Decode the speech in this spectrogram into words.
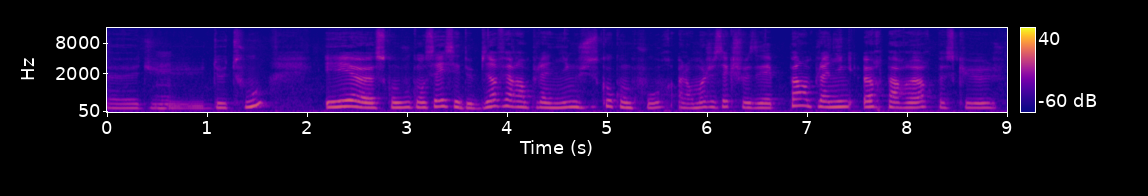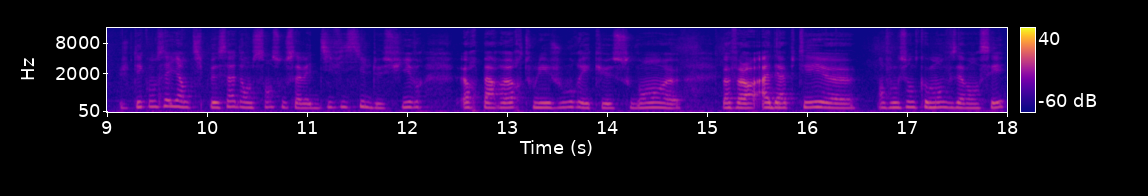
du, de tout. Et euh, ce qu'on vous conseille, c'est de bien faire un planning jusqu'au concours. Alors moi, je sais que je faisais pas un planning heure par heure parce que je déconseille un petit peu ça dans le sens où ça va être difficile de suivre heure par heure tous les jours et que souvent euh, va falloir adapter euh, en fonction de comment vous avancez.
